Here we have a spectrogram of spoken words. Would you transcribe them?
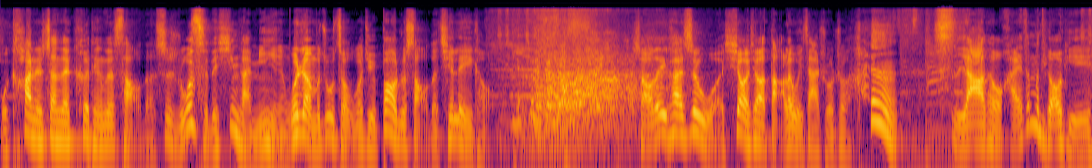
我看着站在客厅的嫂子是如此的性感迷人，我忍不住走过去抱住嫂子亲了一口。嫂子一看是我，笑笑打了我一下，说说，哼，死丫头还这么调皮。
